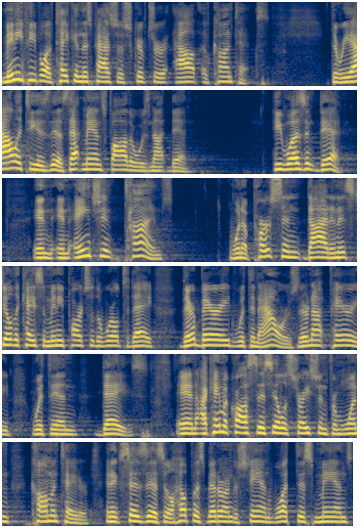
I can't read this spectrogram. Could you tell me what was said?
Many people have taken this passage of Scripture out of context. The reality is this that man's father was not dead. He wasn't dead. In, in ancient times, when a person died, and it's still the case in many parts of the world today, they're buried within hours. They're not buried within days. And I came across this illustration from one commentator, and it says this. It'll help us better understand what this man's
